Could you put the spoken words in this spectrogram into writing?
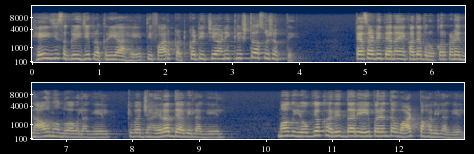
हे जी सगळी जी प्रक्रिया आहे ती फार कटकटीची आणि क्लिष्ट असू शकते. त्यासाठी त्यांना एखाद्या ब्रोकरकडे नाव नोंदवावं लागेल किंवा जाहिरात द्यावी लागेल. मग योग्य खरीददार येईपर्यंत वाट पाहावी लागेल.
